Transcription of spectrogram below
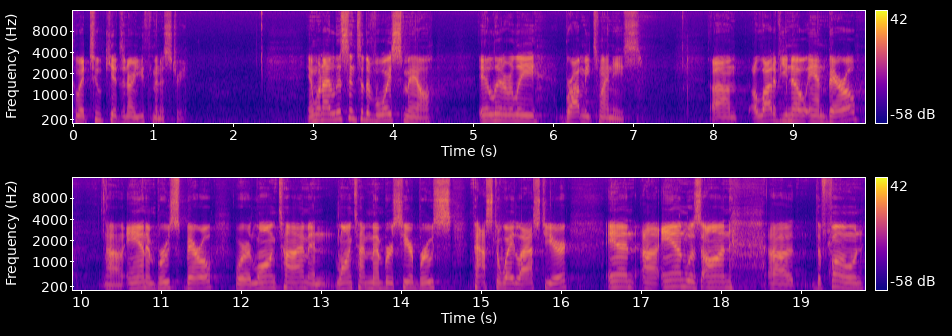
who had two kids in our youth ministry. And when I listened to the voicemail, it literally brought me to my knees. Um, a lot of you know Ann Barrow. Uh, Ann and Bruce Barrow were longtime and longtime members here. Bruce passed away last year. And uh, Ann was on uh, the phone,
